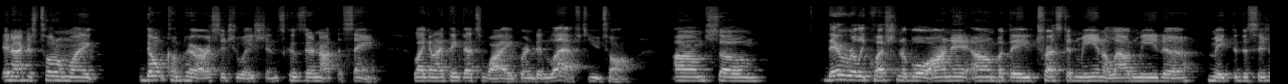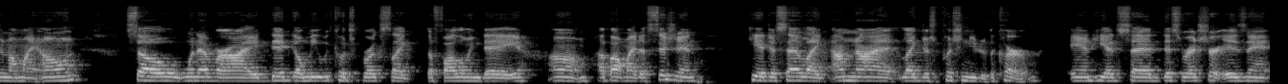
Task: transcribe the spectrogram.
And I just told him like, don't compare our situations because they're not the same. Like, and I think that's why Brendan left Utah. Um, so they're really questionable on it, um, but they trusted me and allowed me to make the decision on my own. So whenever I did go meet with Coach Brooks, like the following day, um, about my decision, he had just said like, "I'm not like just pushing you to the curb," and he had said, "This red shirt isn't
